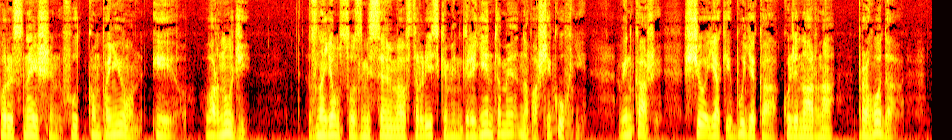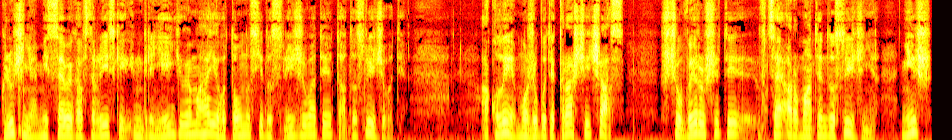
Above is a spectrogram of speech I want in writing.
First Nation Food Companion і Варнуджі, знайомство з місцевими австралійськими інгредієнтами на вашій кухні. Він каже, що як і будь-яка кулінарна пригода, включення місцевих австралійських інгредієнтів вимагає готовності досліджувати та досліджувати. А коли може бути кращий час, щоб вирушити в це ароматне дослідження, ніж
